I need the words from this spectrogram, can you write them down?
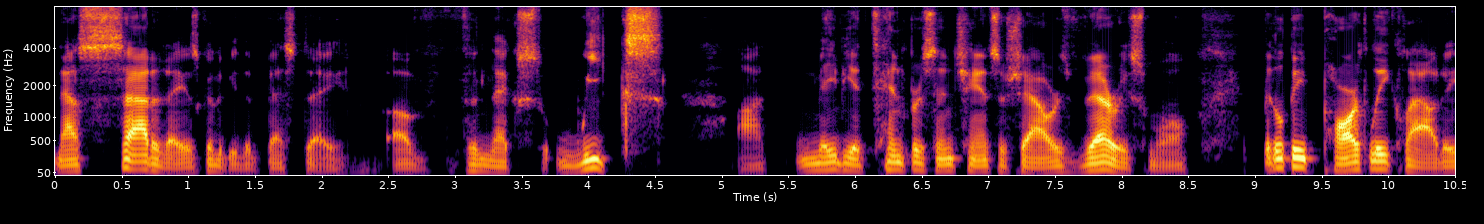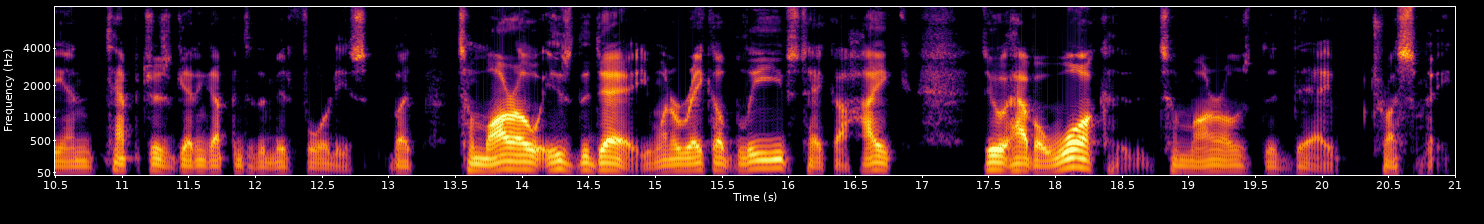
Now, Saturday is going to be the best day of the next weeks. Uh, maybe a 10% chance of showers, very small. It'll be partly cloudy and temperatures getting up into the mid 40s. But tomorrow is the day. You want to rake up leaves, take a hike, do have a walk. Tomorrow's the day. Trust me.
